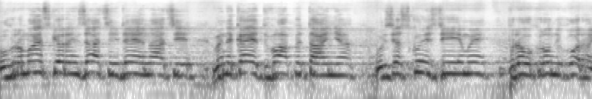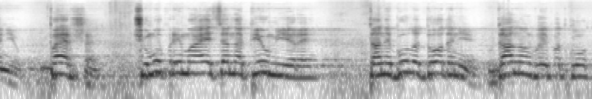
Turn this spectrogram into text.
У громадській організації ідея нації виникає два питання у зв'язку з діями правоохоронних органів. Перше, чому приймається на півміри та не були додані в даному випадку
